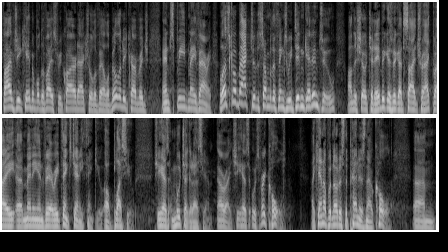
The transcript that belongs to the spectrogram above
5G capable device required actual availability, coverage, and speed may vary. Let's go back to the, some of the things we didn't get into on the show today because we got sidetracked by uh, many and varied things. Jenny, thank you. Oh, bless you. She has mucha gracia. All right. She has, it was very cold. I can't help but notice the pen is now cold. Um,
